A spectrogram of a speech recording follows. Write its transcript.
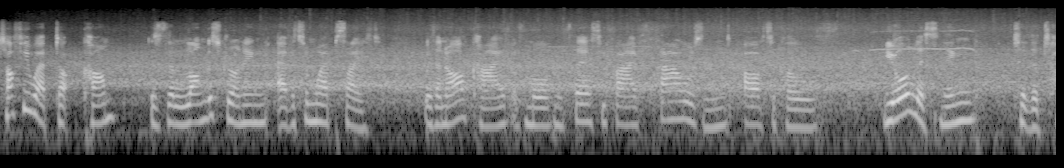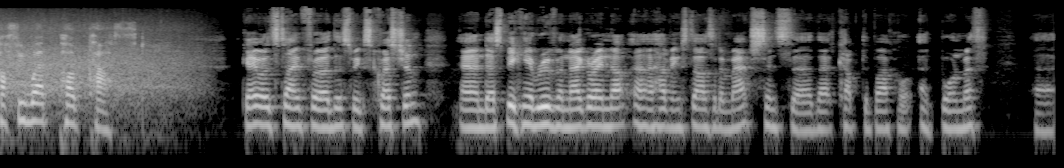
Toffeeweb.com is the longest running Everton website with an archive of more than 35,000 articles. You're listening to the Toffee Web podcast. Okay, well, it's time for this week's question. And uh, speaking of Ruben Vinagre not uh, having started a match since uh, that cup debacle at Bournemouth, Uh,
